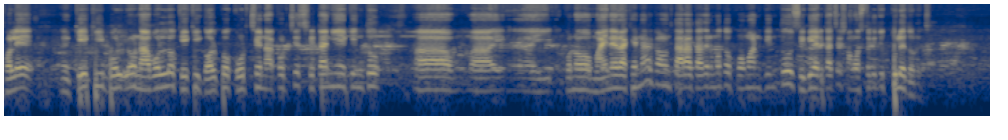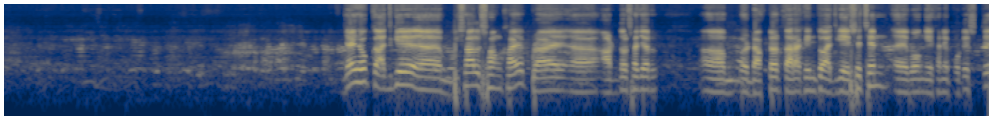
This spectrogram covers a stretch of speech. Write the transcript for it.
ফলে কে কি বলল, না বলল, কে কি গল্প করছে, না করছে, সেটা নিয়ে কিন্তু কোনো মাইনে রাখে না, কারণ তারা তাদের মতো প্রমাণ কিন্তু সিবিআইয়ের কাছে সমস্ত কিছু তুলে ধরেছে। যাই হোক, আজকে বিশাল সংখ্যায় প্রায় আট দশ হাজার ডাক্তার তারা কিন্তু আজকে এসেছেন এবং এখানে প্রোটেস্টে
